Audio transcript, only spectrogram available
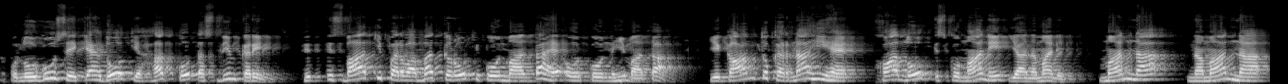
اور لوگوں سے کہہ دو کہ حق کو تسلیم کریں۔ پھر اس بات کی پرواہ مت کرو کہ کون مانتا ہے اور کون نہیں مانتا۔ یہ کام تو کرنا ہی ہے۔ خواہ لوگ اس کو مانے یا نہ مانے ماننا، نہ ماننا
